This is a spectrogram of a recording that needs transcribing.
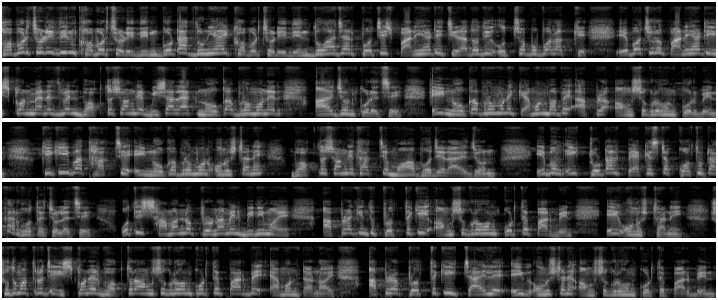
খবর ছড়িয়ে দিন, খবর ছড়িয়ে দিন। গোটা দুনিয়ায় খবর ছড়িয়ে দিন। দু হাজার পঁচিশ পানিহাটি চিরাদদি উৎসব উপলক্ষে এবছরও পানিহাটি ইস্কন ম্যানেজমেন্ট ভক্ত সঙ্গে বিশাল এক নৌকা ভ্রমণের আয়োজন করেছে। এই নৌকা ভ্রমণে কেমনভাবে আপনারা অংশগ্রহণ করবেন? কী কী বা থাকছে এই নৌকা ভ্রমণ অনুষ্ঠানে? ভক্ত সঙ্গে থাকছে মহাভোজের আয়োজন। এবং এই টোটাল প্যাকেজটা কত টাকার হতে চলেছে? অতি সামান্য প্রণামের বিনিময়ে আপনারা কিন্তু প্রত্যেকেই অংশগ্রহণ করতে পারবেন এই অনুষ্ঠানে। শুধুমাত্র যে ইস্কনের ভক্তরা অংশগ্রহণ করতে পারবে এমনটা নয়। আপনারা প্রত্যেকেই চাইলে এই অনুষ্ঠানে অংশগ্রহণ করতে পারবেন।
